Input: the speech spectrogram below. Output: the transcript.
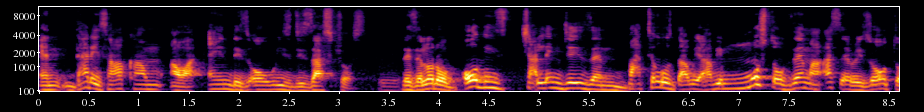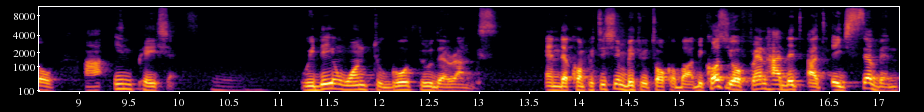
And that is how come our end is always disastrous. Hmm. There's a lot of all these challenges and battles that we are having. Most of them are as a result of our impatience. Hmm. We didn't want to go through the ranks and the competition bit we talk about. Because your friend had it at age seven,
